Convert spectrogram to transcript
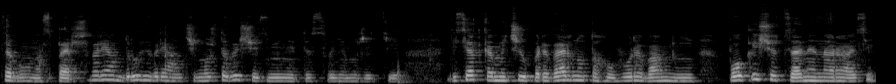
Це був у нас перший варіант. Другий варіант, чи можете ви щось змінити в своєму житті? Десятка мечів перевернута, говорить вам ні. Поки що це не наразі.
